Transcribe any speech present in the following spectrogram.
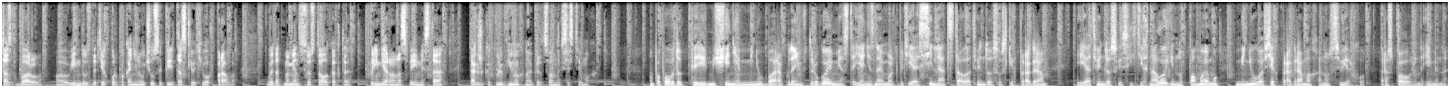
таскбару э, Windows до тех пор, пока не научился перетаскивать его вправо. В этот момент все стало как-то примерно на свои места, так же, как в любимых на операционных системах. Ну, по поводу перемещения меню бара куда-нибудь в другое место, я не знаю, может быть, я сильно отстал от виндовсовских программ и от виндовских технологий, но, по-моему, меню во всех программах, оно сверху расположено именно.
